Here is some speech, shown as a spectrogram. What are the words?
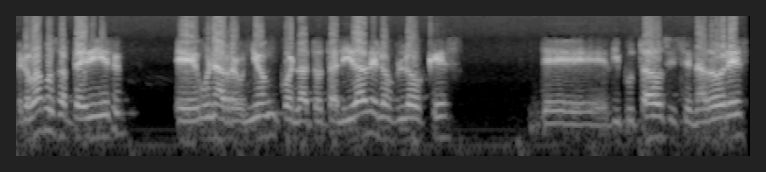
pero vamos a pedir una reunión con la totalidad de los bloques de diputados y senadores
